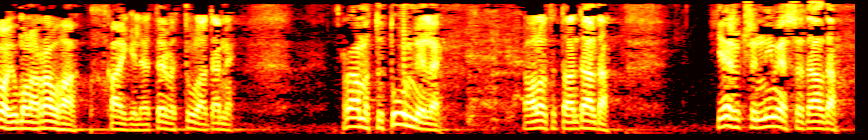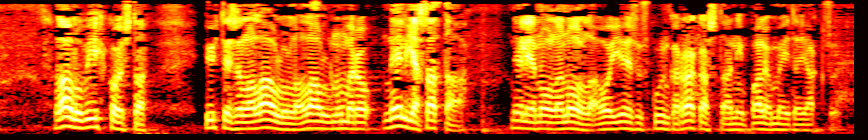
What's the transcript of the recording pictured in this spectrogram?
Joo, Jumalan rauhaa kaikille ja tervetuloa tänne Raamattu tunnille. Ja aloitetaan täältä Jeesuksen nimessä täältä lauluvihkoista yhteisellä laululla, laulu numero 400, 400. Oi Jeesus, kuinka rakastaa niin paljon meitä jaksoja.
